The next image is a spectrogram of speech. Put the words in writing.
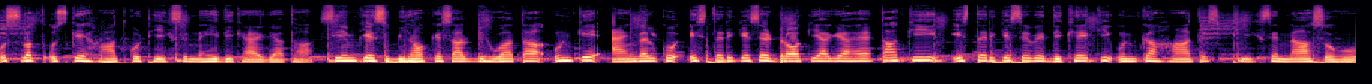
उस वक्त उसके हाथ को ठीक से नहीं दिखाया गया था। सेम केस बिहॉक के साथ भी हुआ था। उनके एंगल को इस तरीके से ड्रॉ किया गया है ताकि इस तरीके से वे दिखे कि उनका हाथ ठीक से ना सो हो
